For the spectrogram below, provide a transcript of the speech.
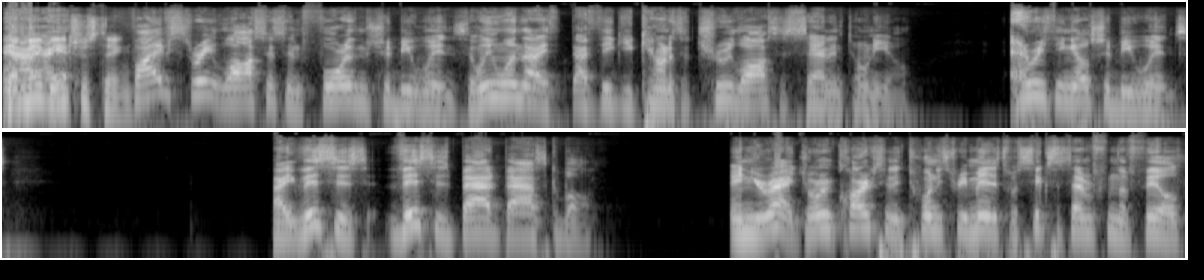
That And might I- be interesting. Five straight losses and four of them should be wins. The only one that I, I think you count as a true loss is San Antonio. Everything else should be wins. Like this is this is bad basketball. And you're right. Jordan Clarkson in 23 minutes was six to seven from the field.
